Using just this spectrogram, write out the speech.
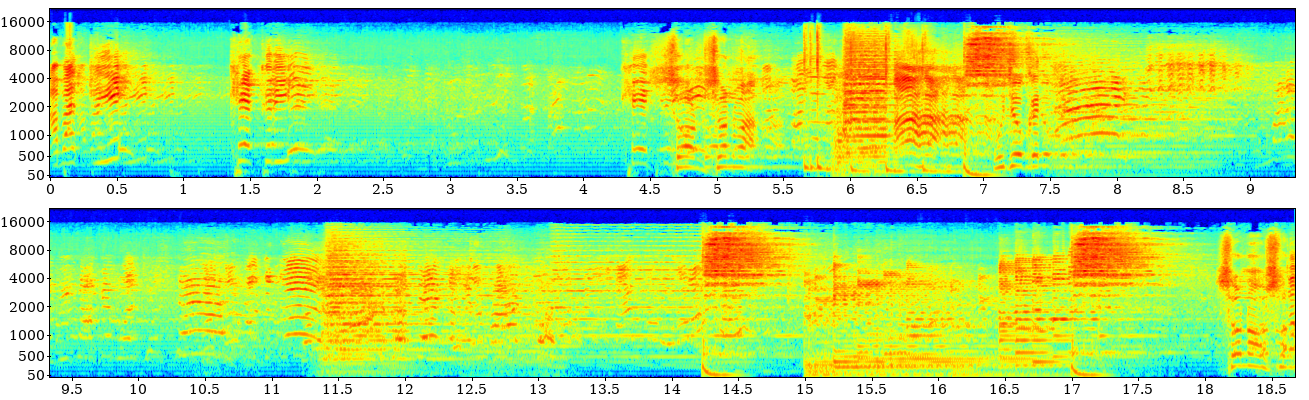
আবার কি? খেকরি শোন শোন মা। আহা, পুজো করে শোনো শোনো।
